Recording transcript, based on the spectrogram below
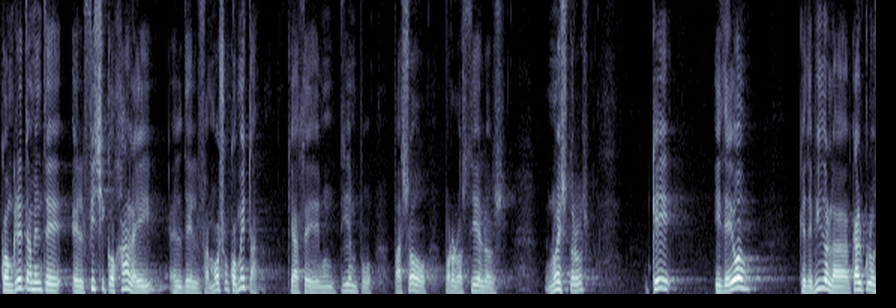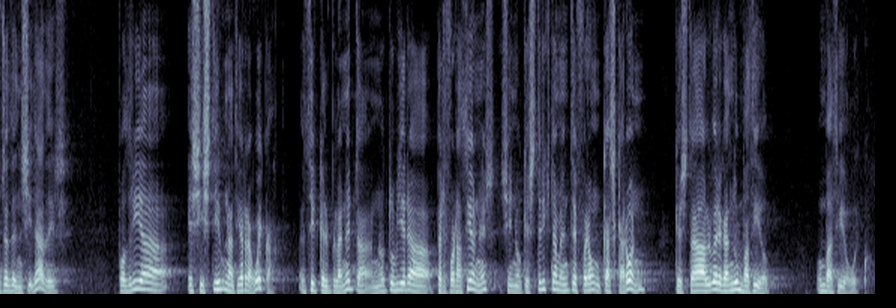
concretamente el físico Halley, el del famoso cometa, que hace un tiempo pasó por los cielos nuestros, que ideó que debido a los cálculos de densidades podría existir una Tierra hueca, es decir, que el planeta no tuviera perforaciones, sino que estrictamente fuera un cascarón que está albergando un vacío, un vacío hueco.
